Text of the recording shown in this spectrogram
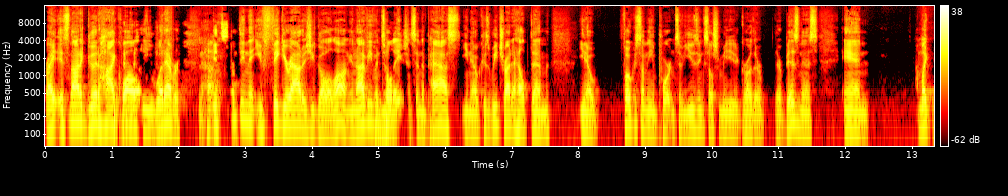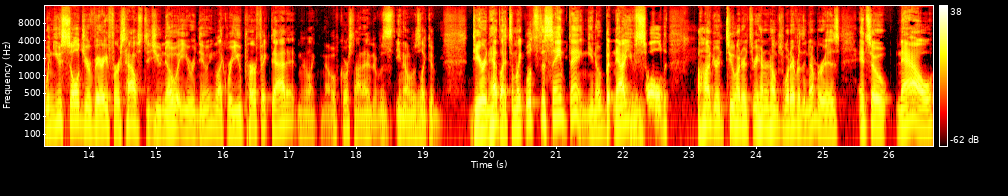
right? It's not a good high quality whatever. no. It's something that you figure out as you go along. And I've even mm-hmm. told agents in the past, you know, because we try to help them, you know, focus on the importance of using social media to grow their their business and I'm like, when you sold your very first house, did you know what you were doing? Like, were you perfect at it? And they're like, no, of course not. It was, you know, it was like a deer in headlights. I'm like, well, it's the same thing, you know, but now you've mm-hmm. sold 100, 200, 300 homes, whatever the number is. And so now,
